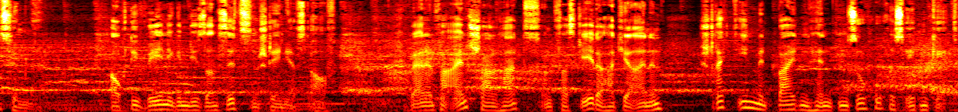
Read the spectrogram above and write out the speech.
Vereinshymne. Auch die wenigen, die sonst sitzen, stehen jetzt auf. Wer einen Vereinsschal hat, und fast jeder hat hier einen, streckt ihn mit beiden Händen so hoch es eben geht.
